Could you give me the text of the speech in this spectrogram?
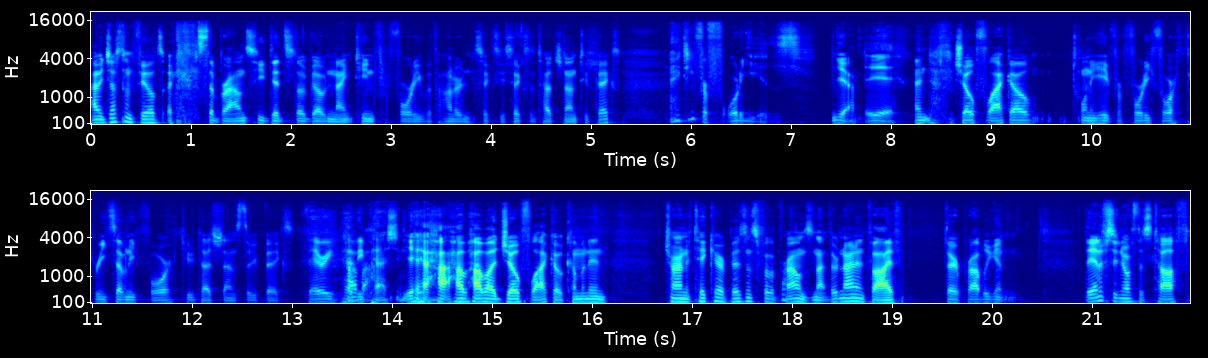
I mean, Justin Fields against the Browns, he did still go 19 for 40 with 166, a touchdown, two picks. 19 for 40 is. Yeah. Eh. And Joe Flacco, 28 for 44, 374, two touchdowns, three picks. Very heavy about- passing. Yeah. How, how, how about Joe Flacco coming in, trying to take care of business for the Browns? Not they're nine and five. They're probably getting the NFC North is tough.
